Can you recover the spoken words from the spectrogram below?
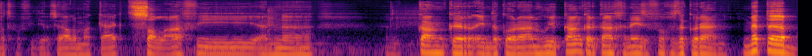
wat voor video's hij allemaal kijkt. Salafi en eh, kanker in de Koran. Hoe je kanker kan genezen volgens de Koran. Met de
